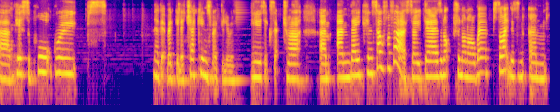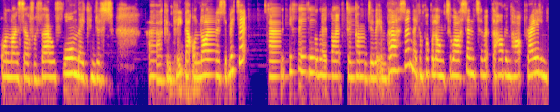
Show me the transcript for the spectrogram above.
uh, peer support groups. They'll get regular check-ins, regular reviews, etc. Um, and they can self-refer. So there's an option on our website. There's an um, online self-referral form. They can just uh, complete that online and submit it. Um, if they feel they'd like to come and do it in person, they can pop along to our centre at the Harbin Park Parade and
